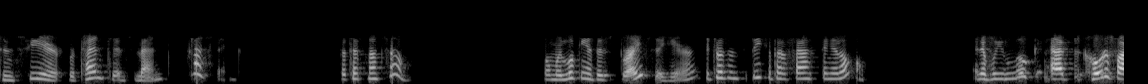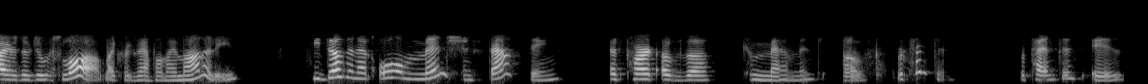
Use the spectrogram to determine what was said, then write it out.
sincere repentance meant fasting. But that's not so. When we're looking at this braisa here, it doesn't speak about fasting at all. And if we look at the codifiers of Jewish law, like for example Maimonides, he doesn't at all mention fasting as part of the commandment of repentance. Repentance is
